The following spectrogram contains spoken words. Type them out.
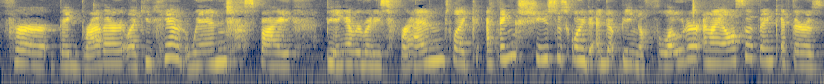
for Big Brother. Like, you can't win just by being everybody's friend. Like, I think she's just going to end up being a floater. And I also think if there's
